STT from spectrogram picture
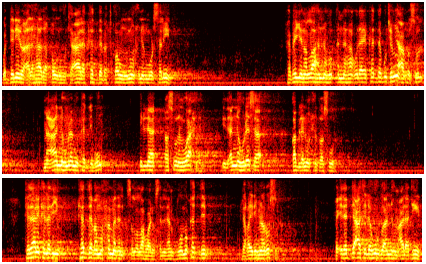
والدليل على هذا قوله تعالى كذبت قوم نوح المرسلين. فبين الله أنه أن هؤلاء كذبوا جميع الرسل مع أنهم لم يكذبوا إلا رسولا واحدا إذ أنه ليس قبل نوح رسول. كذلك الذي كذب محمدا صلى الله عليه وسلم هو مكذب لغيره من الرسل. فإذا ادعت اليهود أنهم على دين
